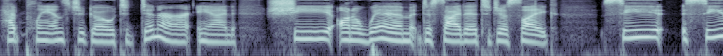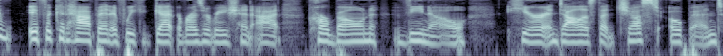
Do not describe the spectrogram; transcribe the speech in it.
had plans to go to dinner, and she, on a whim, decided to just like see see if it could happen if we could get a reservation at Carbone Vino here in Dallas that just opened.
